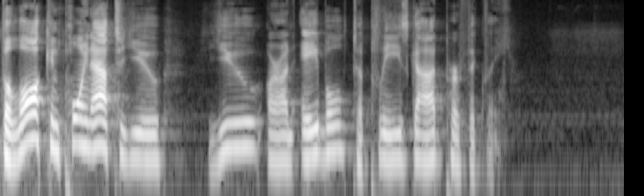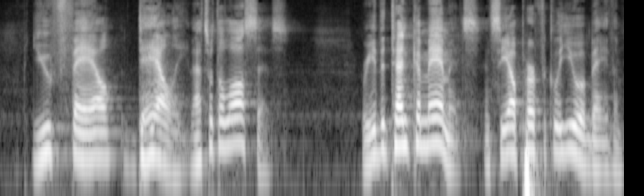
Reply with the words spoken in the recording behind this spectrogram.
The law can point out to you you are unable to please God perfectly. You fail daily. That's what the law says. Read the Ten Commandments and see how perfectly you obey them.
